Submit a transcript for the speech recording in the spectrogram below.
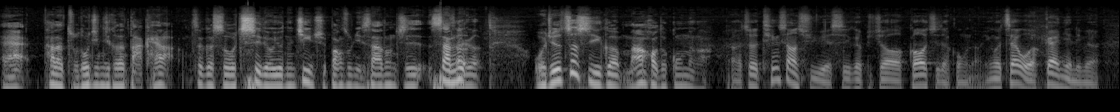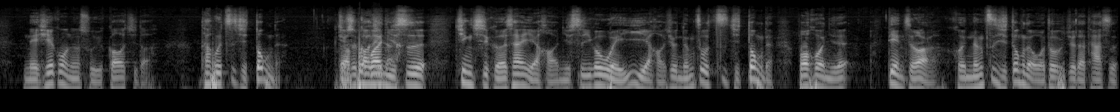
哎，它的主动进气格栅打开了，这个时候气流又能进去，帮助你发动机散热。散热，我觉得这是一个蛮好的功能啊。啊，这听上去也是一个比较高级的功能，因为在我概念里面，哪些功能属于高级的？它会自己动的，就是不管你是进气格栅也好，你是一个尾翼也好，就能做自己动的，包括你的电折耳和能自己动的，我都觉得它是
